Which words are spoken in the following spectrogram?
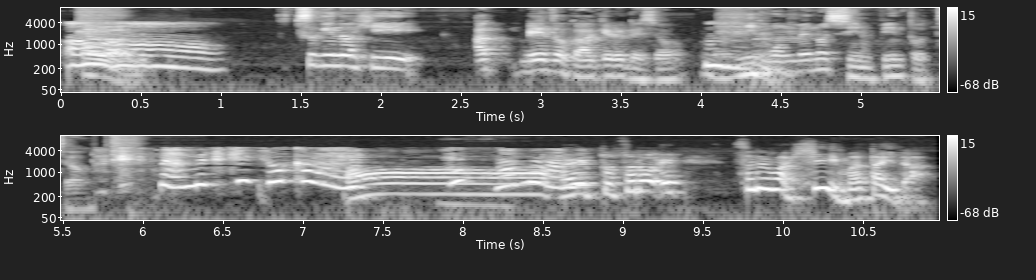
あ次の日、あ冷蔵庫開けるでしょ、うん ?2 本目の新品取っちゃう。ーなんで、え、わからへん。なんでなんああ、で？えっと、それを、え、それは日またいだ？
